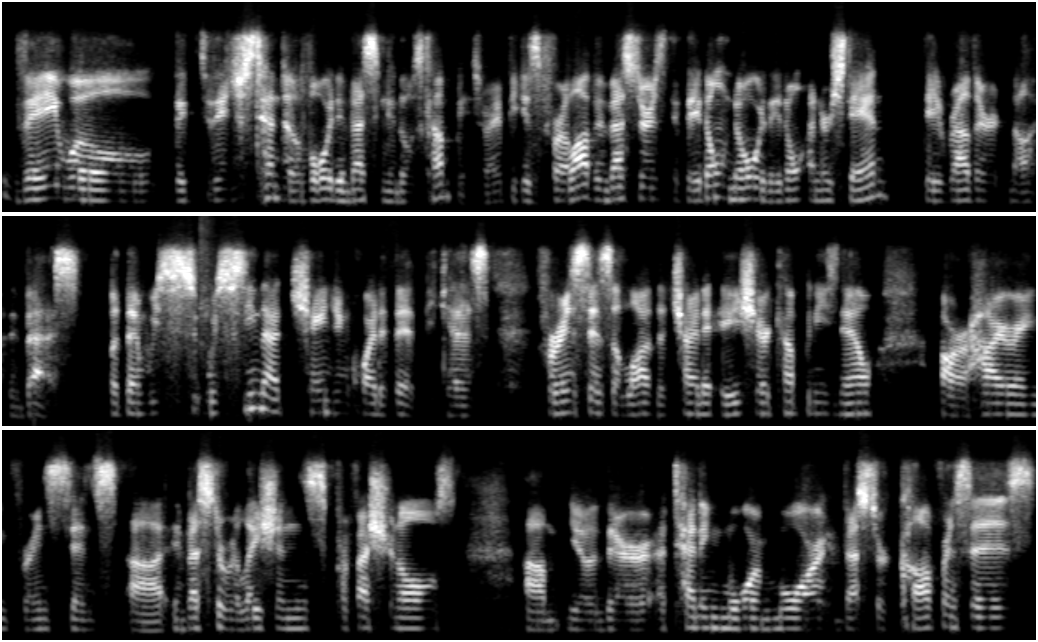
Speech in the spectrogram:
they will they, they just tend to avoid investing in those companies right? Because for a lot of investors if they don't know or they don't understand they'd rather not invest but then we, we've seen that changing quite a bit because for instance a lot of the china a share companies now are hiring for instance uh, investor relations professionals um, you know they're attending more and more investor conferences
